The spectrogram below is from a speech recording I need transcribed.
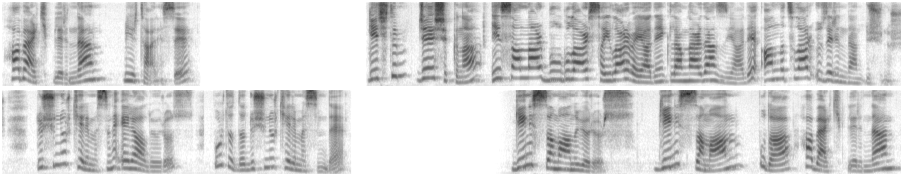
haber kiplerinden bir tanesi. Geçtim C şıkkına. İnsanlar bulgular, sayılar veya denklemlerden ziyade anlatılar üzerinden düşünür. Düşünür kelimesini ele alıyoruz. Burada da düşünür kelimesinde geniş zamanı görüyoruz. Geniş zaman bu da haber kiplerinden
